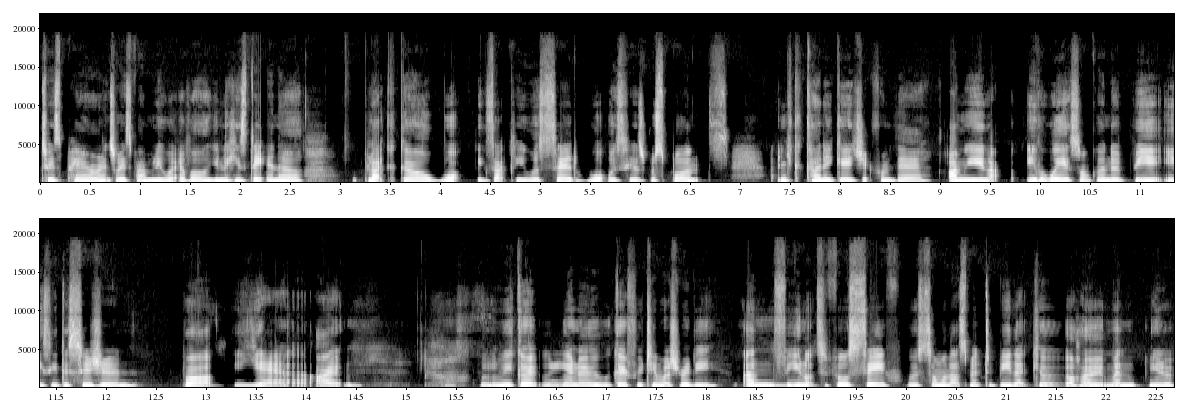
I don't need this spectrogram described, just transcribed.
to his parents or his family, whatever, you know he's dating a black girl. What exactly was said? What was his response? And you can kind of gauge it from there. I mean, either way, it's not going to be an easy decision. But yeah, I we go you know we go through too much already and for you mm. not to feel safe with someone that's meant to be like your, your home and you know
